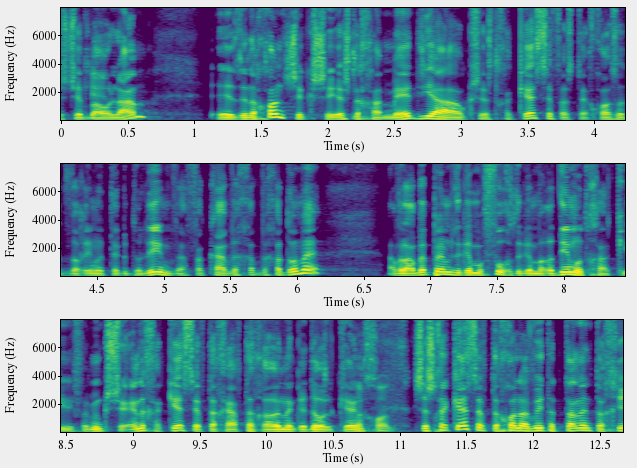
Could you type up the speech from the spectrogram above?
שבעולם. כן. זה נכון שכשיש לך מדיה, או כשיש לך כסף, אז אתה יכול לעשות דברים יותר גדולים, והפקה וכדומה, אבל הרבה פעמים זה גם הפוך, זה גם מרדים אותך, כי לפעמים כשאין לך כסף, אתה חייב את הרעיון הגדול, כן? נכון. כשיש לך כסף, אתה יכול להביא את הטאלנט הכי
